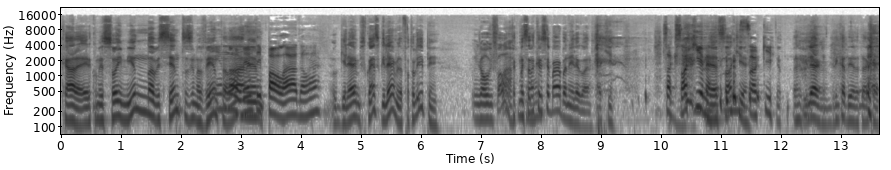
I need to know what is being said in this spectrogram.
Cara, ele começou em 1990 Em lá, 90 né? e paulada lá. O Guilherme, você conhece o Guilherme da Fotolipe? Já ouvi falar. Tá começando a crescer barba nele agora, aqui. Só que só aqui, né? É, só aqui. Só aqui. Guilherme, brincadeira, tá, cara?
